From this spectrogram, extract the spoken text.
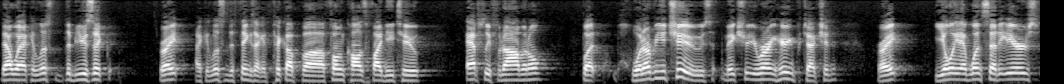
That way I can listen to the music, right? I can listen to things. I can pick up uh, phone calls if I need to. Absolutely phenomenal. But whatever you choose, make sure you're wearing hearing protection, right? You only have one set of ears.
